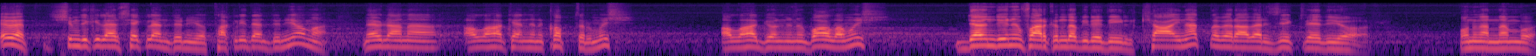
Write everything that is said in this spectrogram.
Evet, şimdikiler şeklen dönüyor, takliden dönüyor ama Mevlana Allah'a kendini kaptırmış, Allah'a gönlünü bağlamış, döndüğünün farkında bile değil. Kainatla beraber zikrediyor. Onun anlamı bu.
